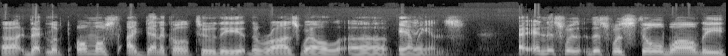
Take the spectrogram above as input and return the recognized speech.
uh, that looked almost identical to the the roswell uh, aliens. And this was this was still while the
